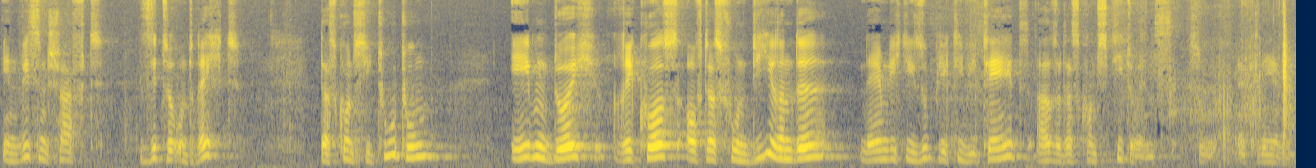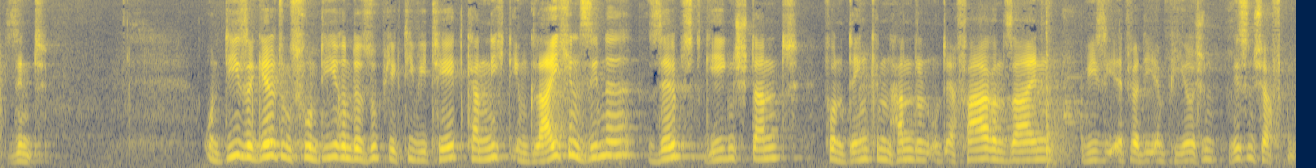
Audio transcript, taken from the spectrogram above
in Wissenschaft, Sitte und Recht, das Konstitutum eben durch Rekurs auf das Fundierende, nämlich die Subjektivität, also das Konstituens, zu erklären sind. Und diese geltungsfundierende Subjektivität kann nicht im gleichen Sinne selbst Gegenstand von Denken, Handeln und Erfahren sein, wie sie etwa die empirischen Wissenschaften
